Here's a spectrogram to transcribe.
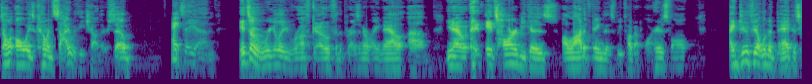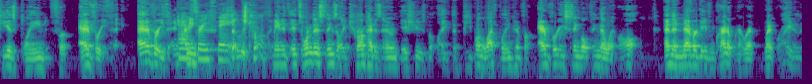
don't always coincide with each other. So right. it's a um, it's a really rough go for the president right now. Um, you know it, it's hard because a lot of things as we talk about are his fault. I do feel a little bit bad because he is blamed for everything everything. Everything. I mean, so was Trump. I mean, it, it's one of those things that like Trump had his own issues, but like the people on the left blamed him for every single thing that went wrong, and then never gave him credit when it went right. And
